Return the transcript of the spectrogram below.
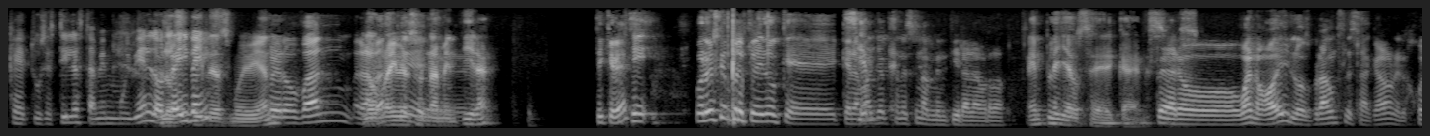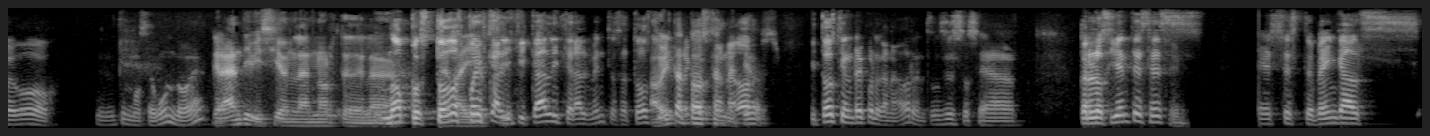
que tus Steelers también muy bien, los, Los Ravens. Steelers muy bien. Pero van. la los es Ravens que- son una mentira. ¿Sí crees? Sí, Bueno, yo siempre he creído que, que Lamar Siempre. Jackson es una mentira, la verdad. En playoffs se caen. Pero bueno, hoy los Browns le sacaron el juego el último segundo, ¿eh? Gran división la norte de la. No, pues todos pueden calificar literalmente, o sea, todos Ahorita todos están ganador. metidos. Y todos tienen récord ganador, entonces, o sea. Pero los siguientes es, Sí. es este Bengals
